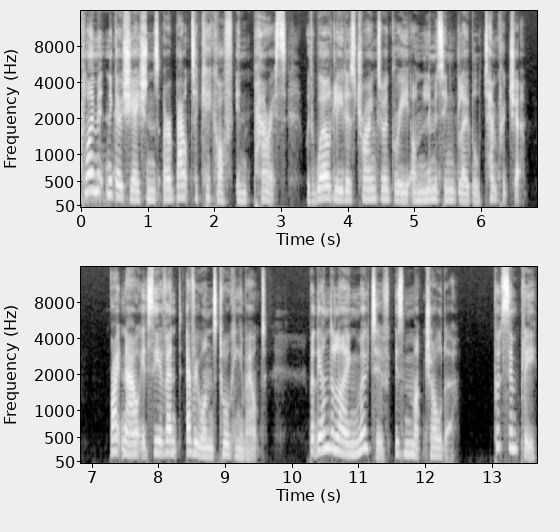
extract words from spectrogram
Climate negotiations are about to kick off in Paris, with world leaders trying to agree on limiting global temperature. Right now, it's the event everyone's talking about. But the underlying motive is much older. Put simply,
